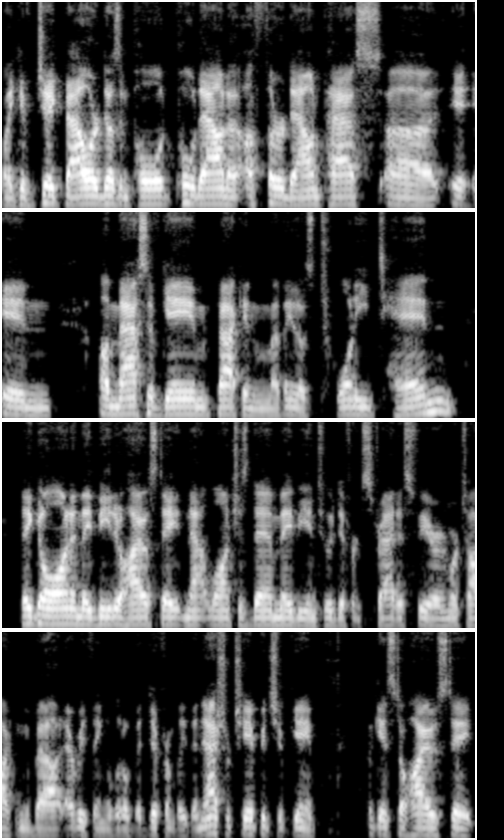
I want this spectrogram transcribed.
like if Jake Ballard doesn't pull pull down a, a third down pass uh, in a massive game back in I think it was 2010 they go on and they beat Ohio State, and that launches them maybe into a different stratosphere. And we're talking about everything a little bit differently. The national championship game against Ohio State,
